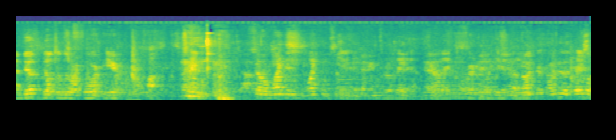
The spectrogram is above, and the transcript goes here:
I built built a little fort here. So why didn't why didn't somebody? Throw that. Throw that. Under the table.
